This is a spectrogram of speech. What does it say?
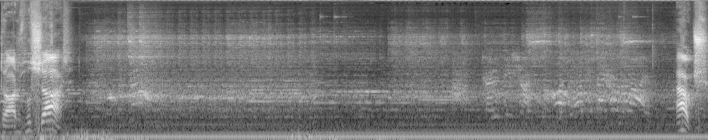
Dodgeable shot. Ouch.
